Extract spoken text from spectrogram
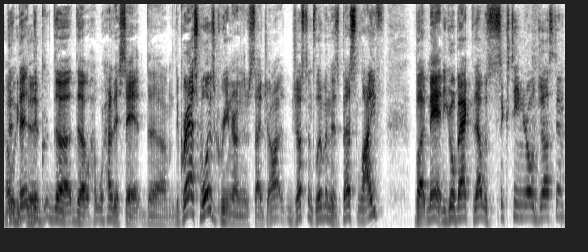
Oh, he the, the, the, the the how do they say it? The um, the grass was greener on the other side. Jo- Justin's living his best life, but man, you go back to that was 16 year old Justin.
